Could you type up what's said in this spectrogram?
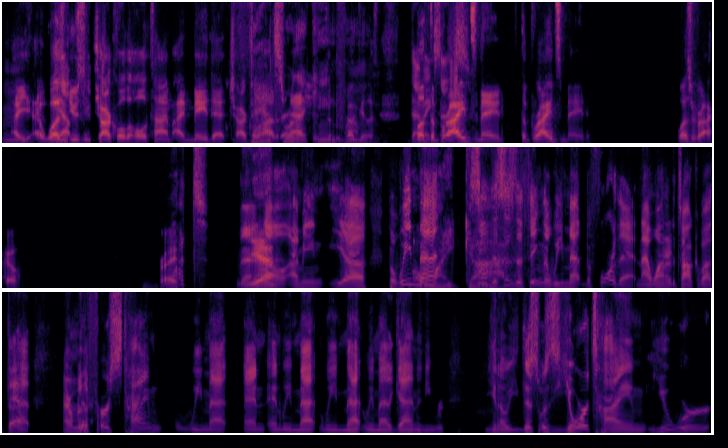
Mm, I, I wasn't Yep. using charcoal the whole time. I made that charcoal out of That's the where that ashes came the from. that But makes the sense. bridesmaid, the bridesmaid was Rocco, right? What? Yeah, Yeah. No, I mean, yeah, but we oh met. my god. See, this is the thing that we met before that, and I wanted to talk about that. I remember Yeah. the first time we met, and and we met, we met, we met again, and you were, you know, this was your time. You were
